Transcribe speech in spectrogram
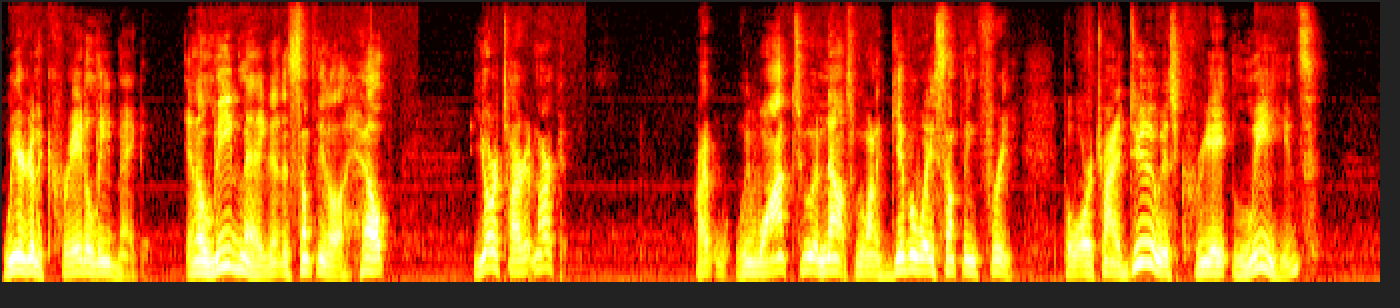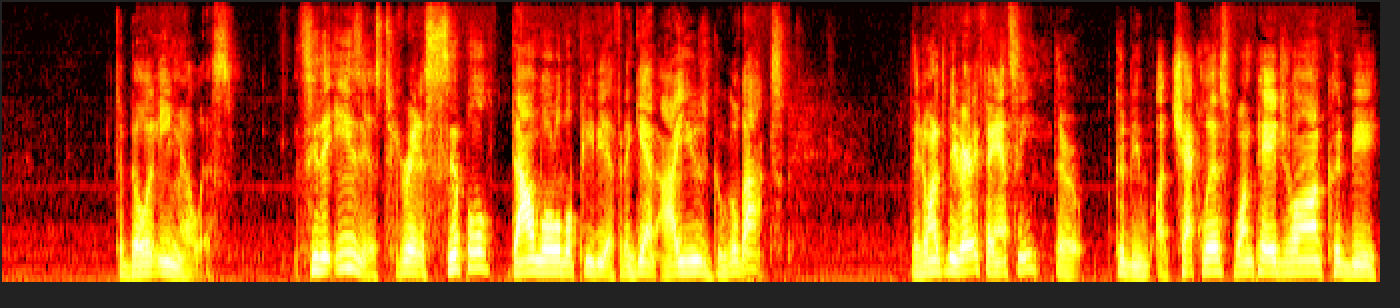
We are going to create a lead magnet. And a lead magnet is something that will help your target market. Right? We want to announce, we want to give away something free. But what we're trying to do is create leads to build an email list. See, the easiest to create a simple downloadable PDF. And again, I use Google Docs. They don't have to be very fancy. There could be a checklist, one page long, could be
